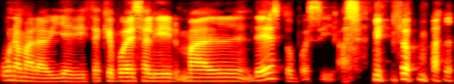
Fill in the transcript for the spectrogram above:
una maravilla y dices que puede salir mal de esto, pues sí, ha salido mal.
